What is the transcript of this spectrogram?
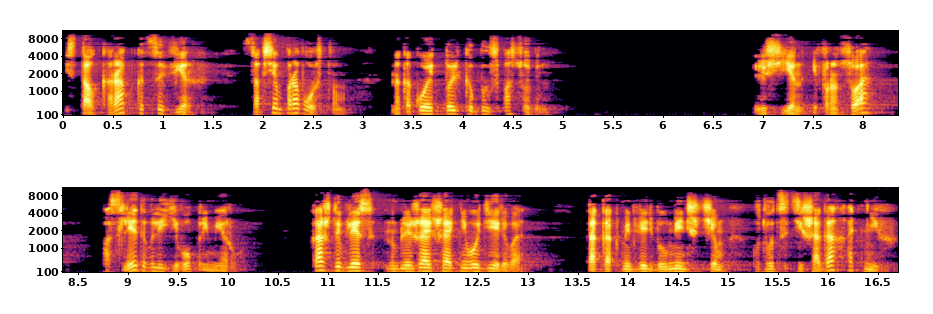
и стал карабкаться вверх со всем проворством, на какое только был способен. Люсьен и Франсуа последовали его примеру. Каждый влез на ближайшее от него дерево, так как медведь был меньше, чем в двадцати шагах от них,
